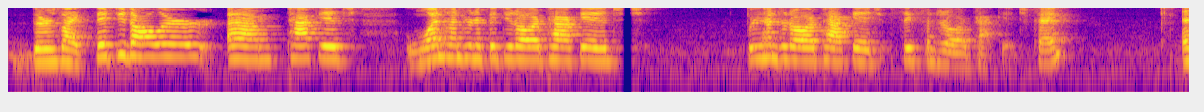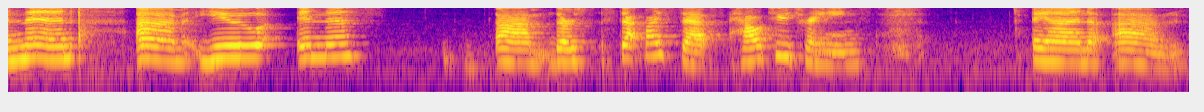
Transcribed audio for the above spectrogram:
there's like $50 um, package, $150 package, $300 package, $600 package, okay? And then um, you, in this, um, there's step by steps, how to trainings, and um,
